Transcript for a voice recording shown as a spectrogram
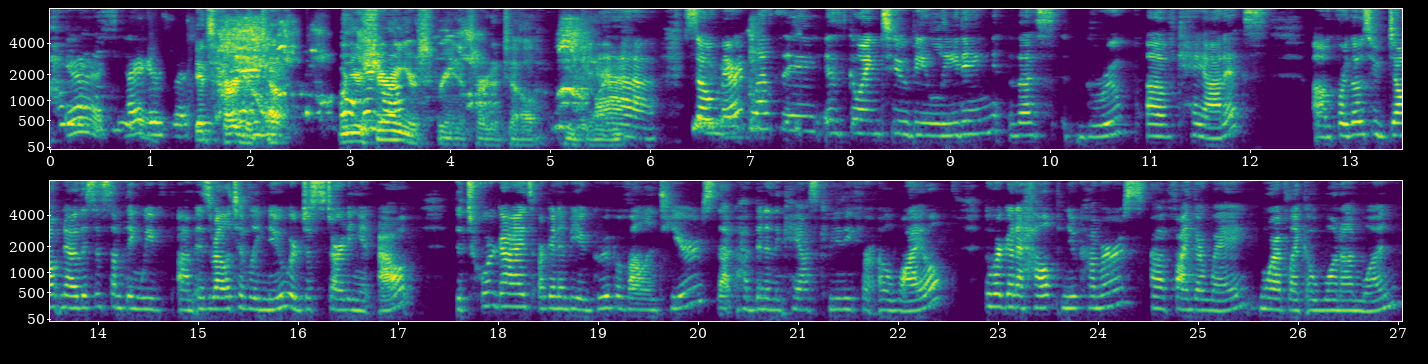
How did I yeah. Hi. It's hard to tell, when Oh, you're sharing your screen, it's hard to tell. Yeah. So Mary Blessing is going to be leading this group of chaotics. Um, for those who don't know, this is something we've um, is relatively new. We're just starting it out. The tour guides are going to be a group of volunteers that have been in the chaos community for a while, who are going to help newcomers uh, find their way, more of like a one-on-one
